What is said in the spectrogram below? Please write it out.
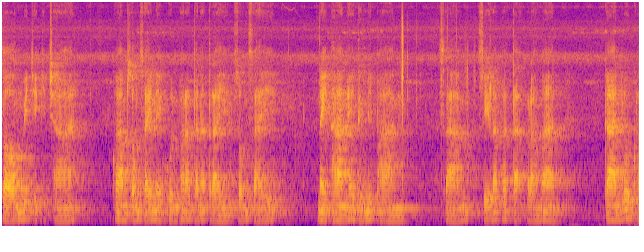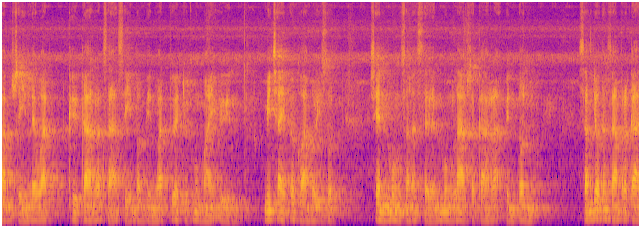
สองวิจิกิจฉาความสงสัยในคุณพระรัตนตรัยสงสัย ในทางให้ถึงนิพพาน 3. ศีลพัตตปรามาตการรูปความศีลและวัด คือการรักษาศีลบำเพ็ญวัดเพื่อจุดมุ่งหมายอื่น มิใช่เพื่อความบริสุทธิ์ เช่น มุ่งสรรเสริญ มุ่งลาบสการะเป็นต้น สังโยชน์ทั้งสามประการ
